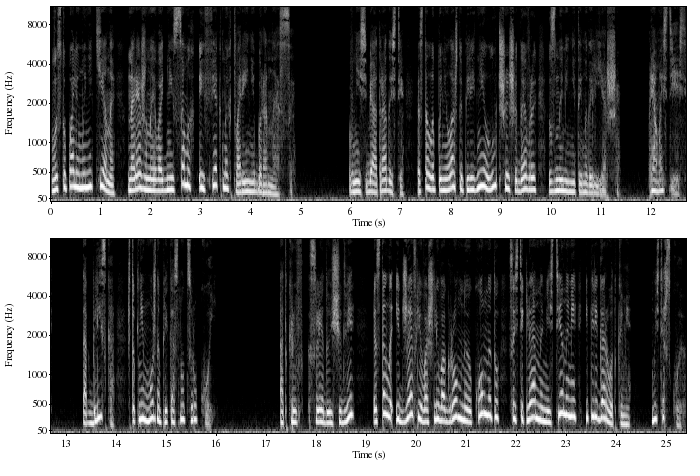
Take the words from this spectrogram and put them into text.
выступали манекены, наряженные в одни из самых эффектных творений баронессы. Вне себя от радости Эстелла поняла, что перед ней лучшие шедевры знаменитой модельерши. Прямо здесь. Так близко, что к ним можно прикоснуться рукой. Открыв следующую дверь, Эстелла и Джеффри вошли в огромную комнату со стеклянными стенами и перегородками — мастерскую.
